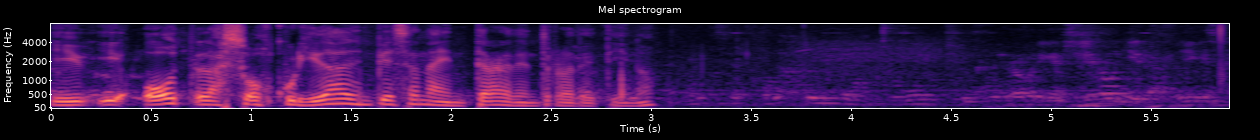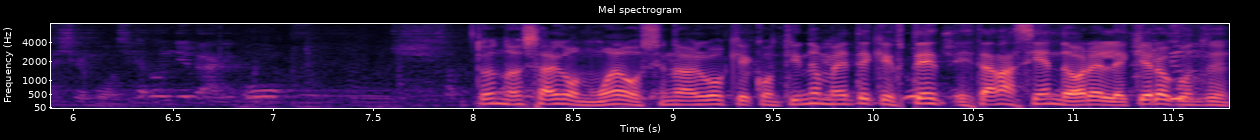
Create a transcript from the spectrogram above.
y, y las oscuridades empiezan a entrar dentro de ti, ¿no? Entonces no es algo nuevo, sino algo que continuamente que ustedes están haciendo. Ahora les quiero contar.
